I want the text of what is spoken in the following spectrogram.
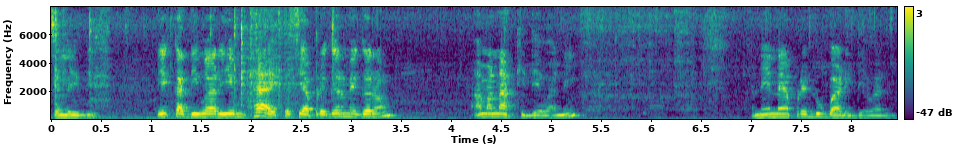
જલેબી. એકાદ દિવાર એમ થાય, પછી આપણે ગરમે ગરમ આમાં નાખી દેવાની. અને એને આપણે ડૂબાડી દેવાની.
